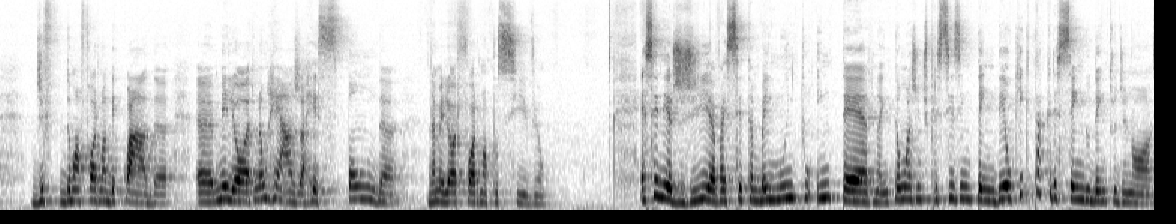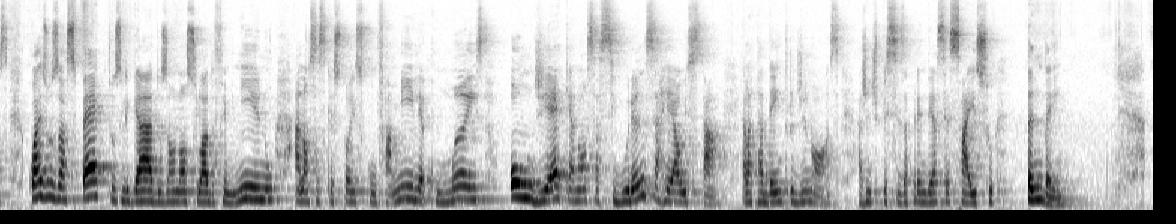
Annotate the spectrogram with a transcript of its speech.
de, de uma forma adequada, é, melhor, não reaja, responda da melhor forma possível. Essa energia vai ser também muito interna, então a gente precisa entender o que está crescendo dentro de nós, quais os aspectos ligados ao nosso lado feminino, a nossas questões com família, com mães, onde é que a nossa segurança real está. Ela está dentro de nós. A gente precisa aprender a acessar isso também.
